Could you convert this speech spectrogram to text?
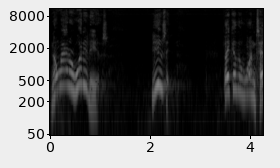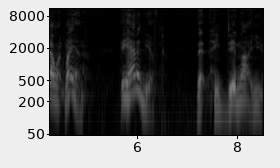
No matter what it is, use it. Think of the one talent man. He had a gift that he did not use.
